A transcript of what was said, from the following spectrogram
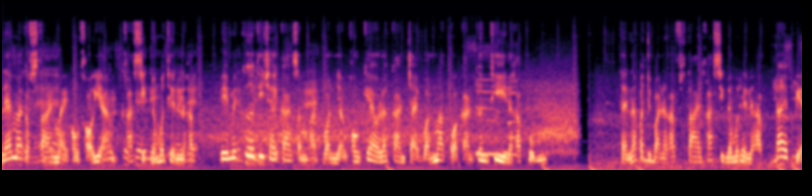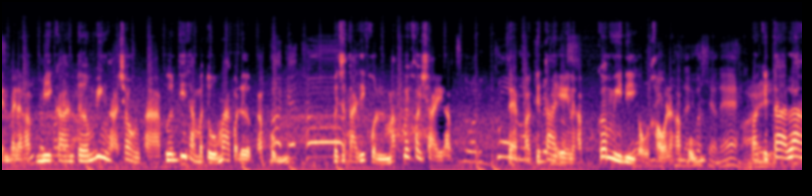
และมากับสไตล์ใหม่ของเขาอย่างคลาสสิกนัมเบอร์10นะครับเพย์เม k เกอร์ที่ใช้การสัมผัสบอลอย่างคล่องแคล่วและการจ่ายบอลมากกว่าการเคลื่อนที่นะครับผม แต่ณปัจจุบันนะครับสไตล์คลาสสิกนัมเบอร์10นนะครับได้เปลี่ยนไปแล้วครับมีการเติมวิ่งหาช่องหาพื้นที่ทำประตูมากกว่าเดิมครับผมเป็นสไตล์ที่คนมักไม่ค่อยใช้ครับ แต่ปาเกต้าเองนะครับก็มีดีของเขานะครับผมปาเกต้าร่าง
